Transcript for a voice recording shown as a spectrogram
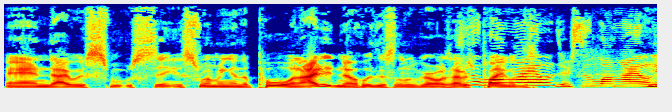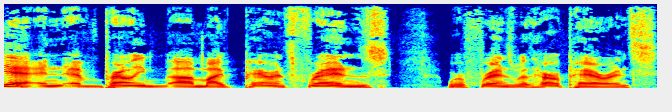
and I was sw- sw- swimming in the pool, and I didn't know who this little girl was. I was a playing Long with. this- Islander. She's a Long Islander. yeah, and apparently uh, my parents' friends were friends with her parents.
